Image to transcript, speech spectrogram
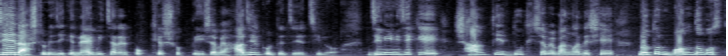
যে রাষ্ট্র নিজেকে ন্যায় বিচারের পক্ষের শক্তি হিসাবে হাজির করতে চেয়েছিল, যিনি নিজেকে শান্তির দূত হিসাবে বাংলাদেশে নতুন বন্দোবস্ত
